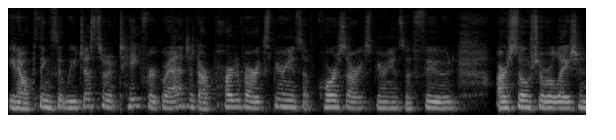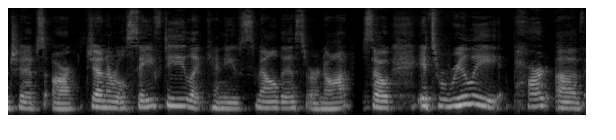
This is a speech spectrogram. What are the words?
You know things that we just sort of take for granted are part of our experience. Of course our experience of food our social relationships our general safety like can you smell this or not? So it's really part of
